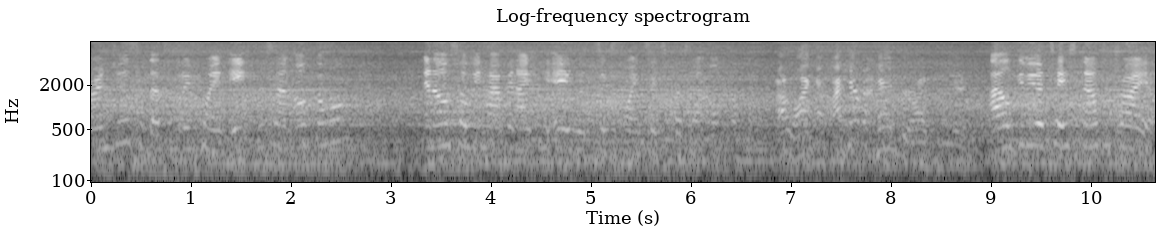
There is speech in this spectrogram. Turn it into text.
oranges, so that's 3.8% alcohol. And also we have an IPA with 6.6% alcohol. I like it. I haven't had your IPA. I'll give you a taste now to try it.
